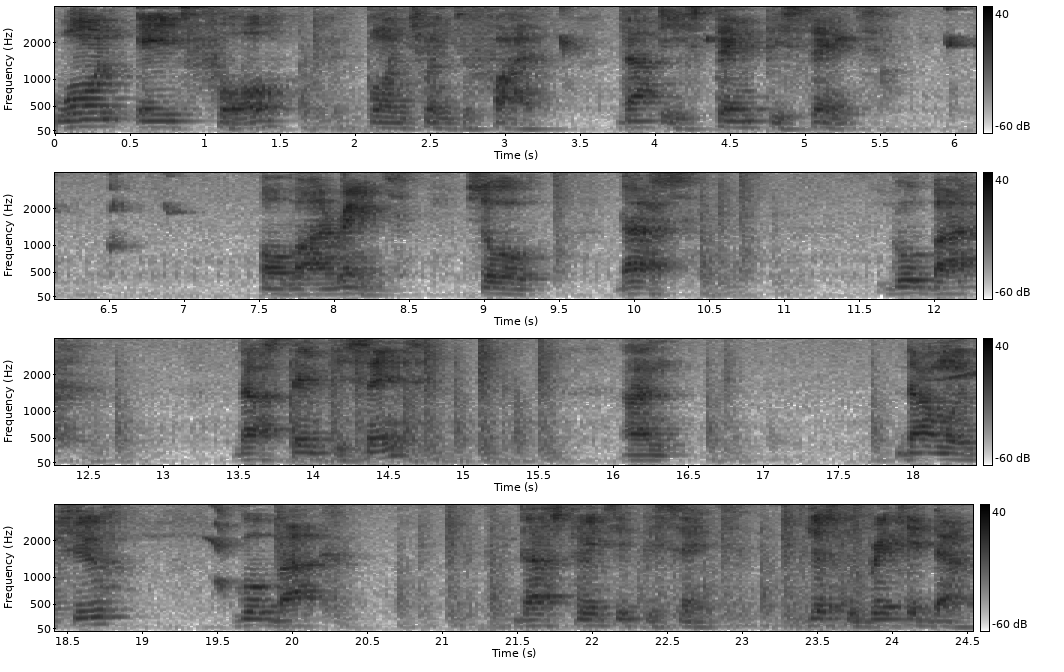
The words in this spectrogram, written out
184.25 that is 10% of our rent. So that's go back that's 10% and that one too go back that's 20% just to break it down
